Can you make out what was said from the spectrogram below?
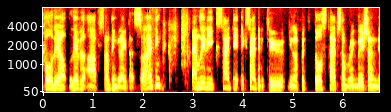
for their level up, something like that. So I think I'm really excited excited to you know put those types of regulation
